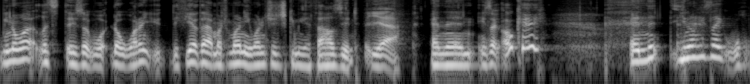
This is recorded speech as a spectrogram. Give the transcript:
you know what? Let's." He's like, "No, why don't you? If you have that much money, why don't you just give me a thousand? yeah, And then he's like, "Okay." And then you know he's like, "Wh-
